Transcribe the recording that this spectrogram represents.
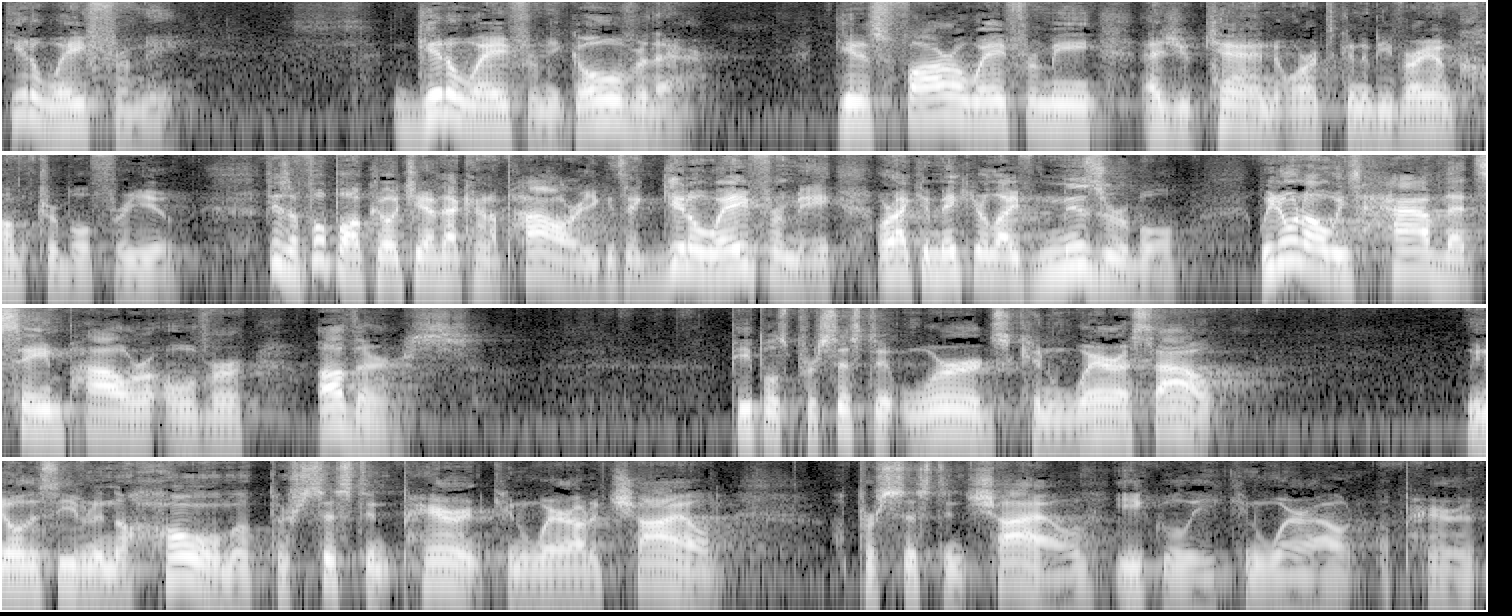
Get away from me. Get away from me. Go over there. Get as far away from me as you can, or it's going to be very uncomfortable for you. See, As a football coach, you have that kind of power. You can say, Get away from me, or I can make your life miserable. We don't always have that same power over others. People's persistent words can wear us out. We know this even in the home. A persistent parent can wear out a child. A persistent child equally can wear out a parent.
